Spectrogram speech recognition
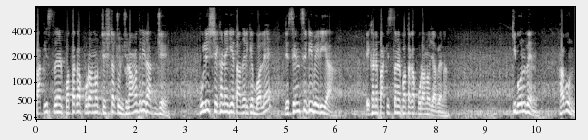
পাকিস্তানের পতাকা পোড়ানোর চেষ্টা চলছিল আমাদেরই রাজ্যে, পুলিশ সেখানে গিয়ে তাদেরকে বলে যে সেন্সিটিভ এরিয়া এখানে পাকিস্তানের পতাকা পোড়ানো যাবে না। কি বলবেন? ভাবুন।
